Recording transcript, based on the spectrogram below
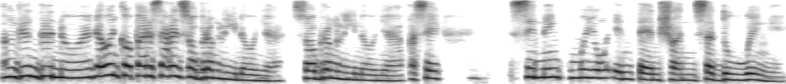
Ang ganda nun. Ewan ko, para sa akin sobrang linaw niya. Sobrang linaw niya. Kasi sinink mo yung intention sa doing eh.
